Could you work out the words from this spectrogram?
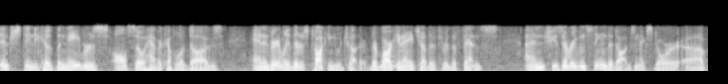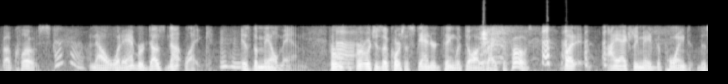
interesting because the neighbors also have a couple of dogs, and invariably they're just talking to each other. They're barking at each other through the fence, and she's never even seen the dogs next door uh, up, up close. Oh. Now, what Amber does not like Mhm. is the mailman, for, Ah. for which is of course a standard thing with dogs, I suppose. but I actually made the point this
